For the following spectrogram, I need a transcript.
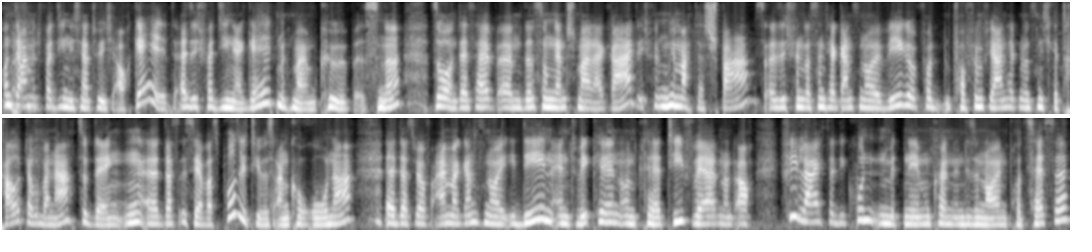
und damit verdiene ich natürlich auch Geld. Also ich verdiene ja Geld Geld mit meinem Köbis. Ne? So, und deshalb, ähm, das ist so ein ganz schmaler Grad. Ich finde, mir macht das Spaß. Also ich finde, das sind ja ganz neue Wege. Vor, vor fünf Jahren hätten wir uns nicht getraut, darüber nachzudenken. Äh, das ist ja was Positives an Corona, äh, dass wir auf einmal ganz neue Ideen entwickeln und kreativ werden und auch viel leichter die Kunden mitnehmen können in diese neuen Prozesse.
